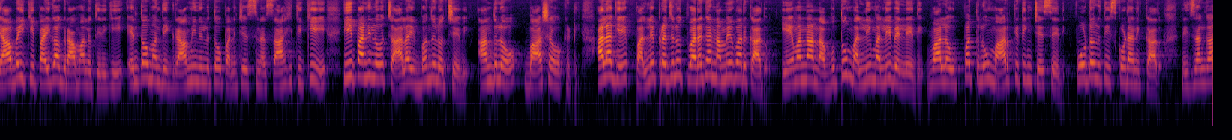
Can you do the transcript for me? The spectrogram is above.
యాభైకి పైగా గ్రామాలు తిరిగి ఎంతో మంది గ్రామీణులతో పనిచేసిన సాహితీకి ఈ పనిలో చాలా ఇబ్బందులు వచ్చేవి. అందులో భాష ఒకటి. అలాగే పల్లె ప్రజలు త్వరగా నమ్మేవారు కాదు. ఏమన్నా నవ్వుతూ మళ్ళీ మళ్ళీ వెళ్ళేది. వాళ్ళ ఉత్పత్తులు మార్కెటింగ్ చేసేది. ఫోటోలు తీసుకోవడానికి కాదు. నిజంగా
